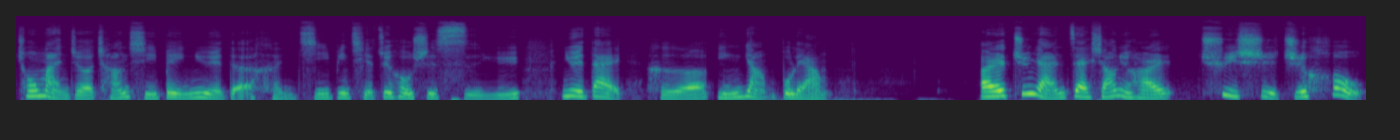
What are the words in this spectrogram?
充满着长期被虐的痕迹，并且最后是死于虐待和营养不良。而居然在小女孩去世之后，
